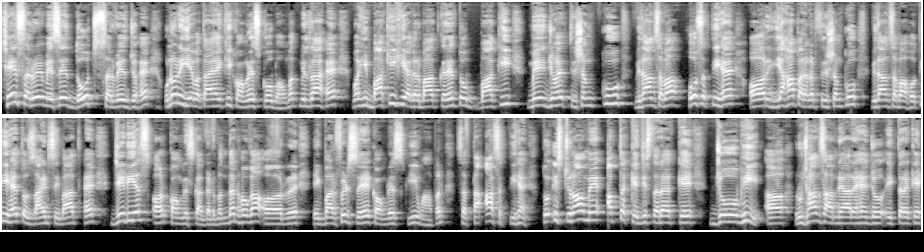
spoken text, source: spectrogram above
छह सर्वे में से दो सर्वे जो है, उन्होंने ये बताया है कि कांग्रेस को बहुमत मिल रहा है। वहीं बाकी की अगर बात करें तो बाकी में जो है त्रिशंकु विधानसभा हो सकती है, और यहाँ पर अगर त्रिशंकु विधानसभा होती है तो ज़ाहिर सी बात है, जेडीएस और कांग्रेस का गठबंधन होगा, और एक बार फिर से कांग्रेस की वहाँ पर सत्ता आ सकती है। तो इस चुनाव में अब तक के जिस तरह के जो भी रुझान सामने आ रहे हैं, जो एक तरह के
